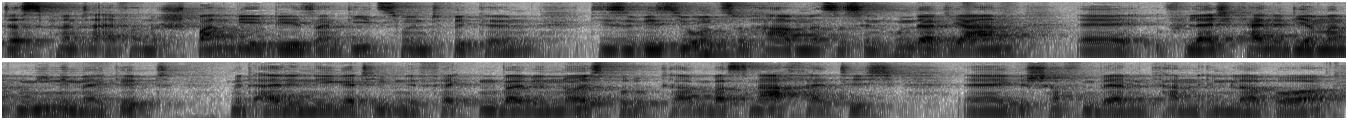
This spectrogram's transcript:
das könnte einfach eine spannende Idee sein, die zu entwickeln, diese Vision zu haben, dass es in 100 Jahren äh, vielleicht keine Diamantenmine mehr gibt mit all den negativen Effekten, weil wir ein neues Produkt haben, was nachhaltig äh, geschaffen werden kann im Labor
